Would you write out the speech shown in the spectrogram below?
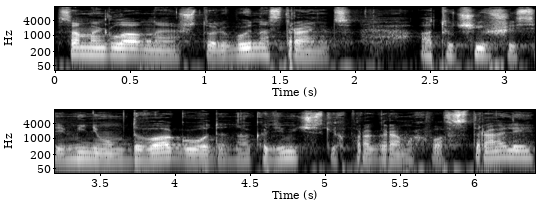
Самое главное, что любой иностранец, отучившийся минимум два года на академических программах в Австралии,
